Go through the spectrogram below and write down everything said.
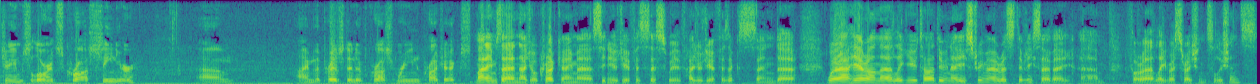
James Lawrence Cross Sr. Um, I'm the president of Cross Marine Projects. My name's uh, Nigel Crook. I'm a senior geophysicist with Hydrogeophysics, and uh, we're out here on uh, Lake Utah doing a streamer resistivity survey um, for uh, lake restoration solutions.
